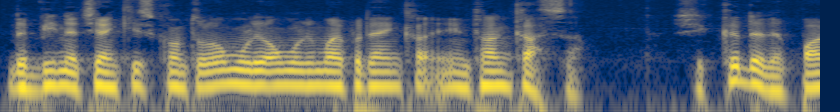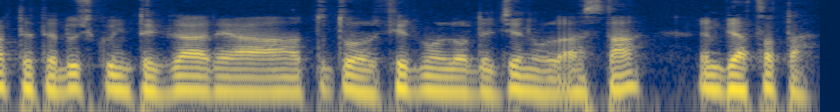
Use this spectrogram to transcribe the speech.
de bine ce a închis contul omului, omul nu mai putea intra în casă. Și cât de departe te duci cu integrarea tuturor firmelor de genul ăsta în viața ta?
